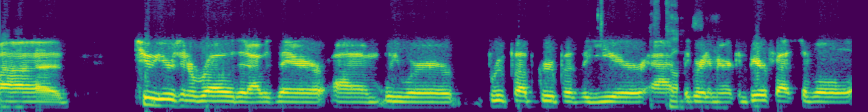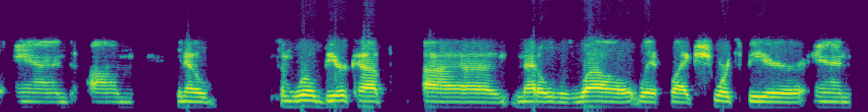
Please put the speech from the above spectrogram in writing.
uh, two years in a row that I was there, um, we were Brew Pub Group of the Year at the Great American Beer Festival, and um, you know some World Beer Cup uh, medals as well with like Schwartz beer and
